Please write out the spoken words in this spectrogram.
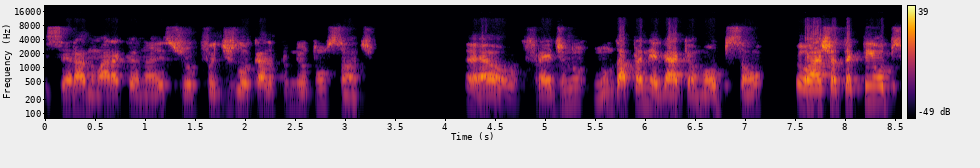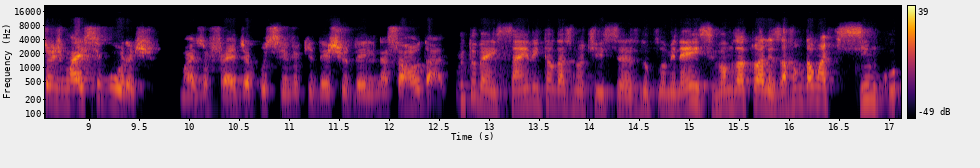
e será no Maracanã, esse jogo foi deslocado para o Newton Santos. É, o Fred não, não dá para negar que é uma opção eu acho até que tem opções mais seguras, mas o Fred é possível que deixe o dele nessa rodada. Muito bem, saindo então das notícias do Fluminense, vamos atualizar, vamos dar um F5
